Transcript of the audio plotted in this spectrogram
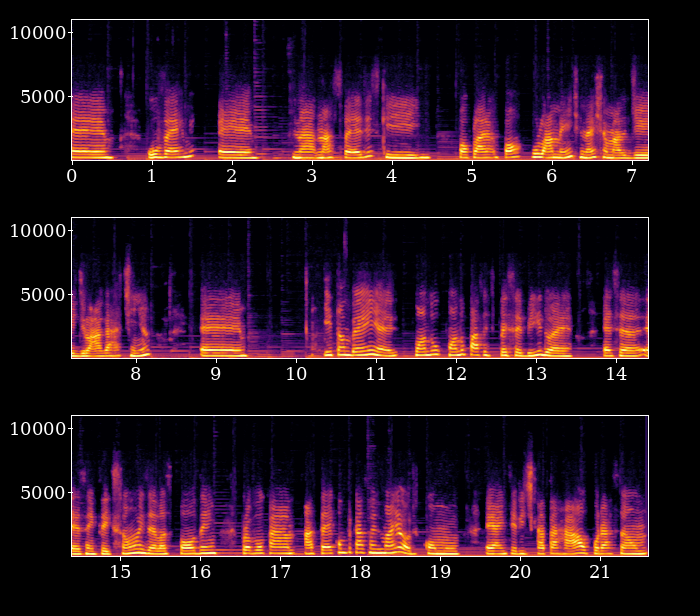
é, o verme é, na, nas fezes, que popular, popularmente, né, chamado de, de lagartinha, é, e também é, quando, quando passa despercebido, é, essa, essas infecções elas podem provocar até complicações maiores, como é, a enterite catarral por ação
